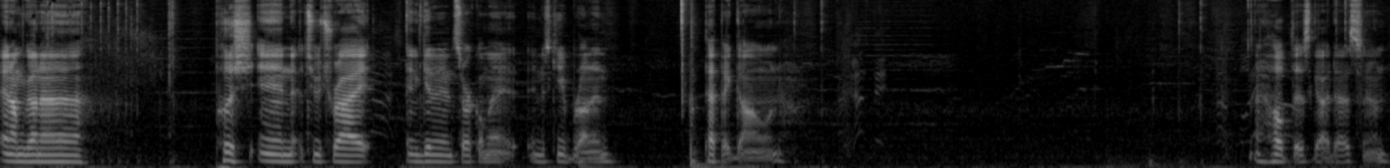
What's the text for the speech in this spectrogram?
And I'm going to push in to try and get an encirclement and just keep running. Pepe gone. I hope this guy dies soon.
